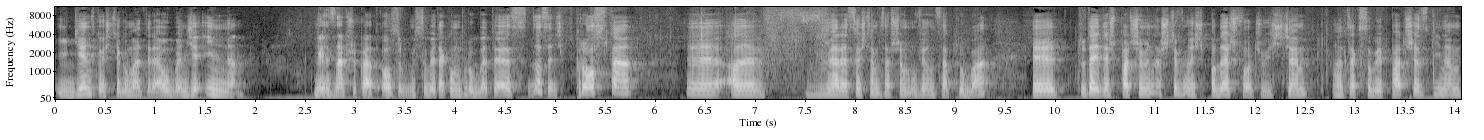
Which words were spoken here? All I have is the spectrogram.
i giętkość tego materiału będzie inna. Więc na przykład, o, sobie taką próbę. To jest dosyć prosta, yy, ale w miarę coś tam zawsze mówiąca próba. Yy, tutaj też patrzymy na sztywność podeszwy oczywiście, ale tak sobie patrzę, zginam,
